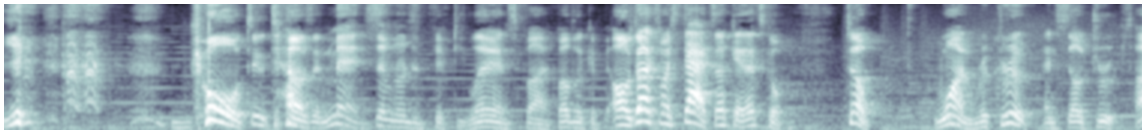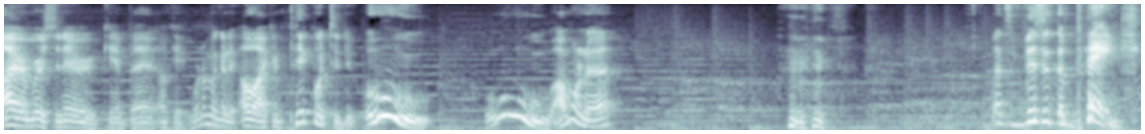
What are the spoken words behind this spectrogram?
yeah. Gold 2000, men 750, lands 5, public. Oh, that's my stats! Okay, that's cool. So, one, recruit and sell troops. Hire mercenary campaign. Okay, what am I gonna? Oh, I can pick what to do. Ooh, ooh, I wanna. Let's visit the bank.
